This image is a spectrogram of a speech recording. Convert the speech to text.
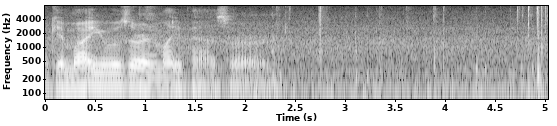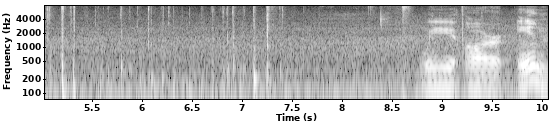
Okay my user and my password. We are inside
